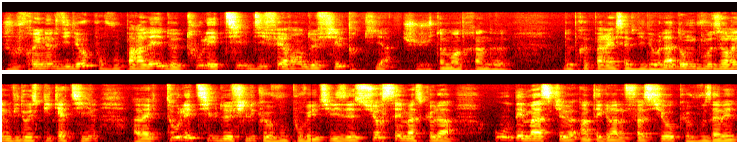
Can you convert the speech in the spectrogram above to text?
je vous ferai une autre vidéo pour vous parler de tous les types différents de filtres qu'il y a. Je suis justement en train de, de préparer cette vidéo-là. Donc vous aurez une vidéo explicative avec tous les types de fils que vous pouvez utiliser sur ces masques-là ou des masques intégrales faciaux que vous avez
